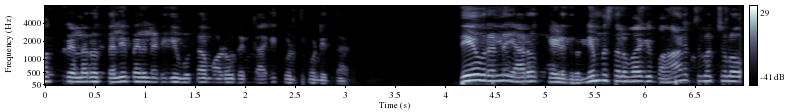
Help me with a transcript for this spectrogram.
ಭಕ್ತರೆಲ್ಲರೂ ತಲೆ ಮೇಲೆ ನಡಿಗೆ ಊಟ ಮಾಡುವುದಕ್ಕಾಗಿ ಕುಳಿತುಕೊಂಡಿದ್ದಾರೆ. ದೇವರನ್ನ ಯಾರೋ ಕೇಳಿದ್ರು, ನಿಮ್ಮ ಸಲುವಾಗಿ ಬಹಳ ಚಲೋ ಚಲೋ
